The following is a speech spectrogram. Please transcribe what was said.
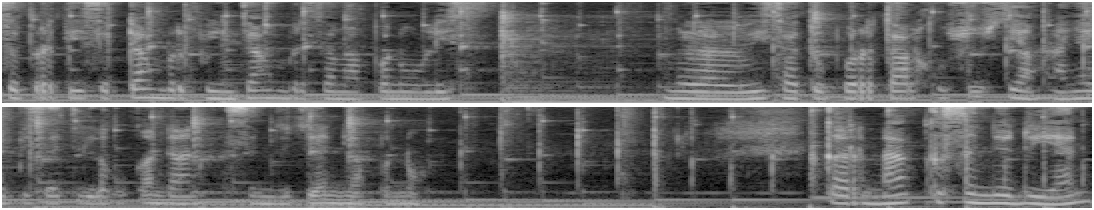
seperti sedang berbincang bersama penulis melalui satu portal khusus yang hanya bisa dilakukan dengan kesendirian yang penuh. Karena kesendirian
